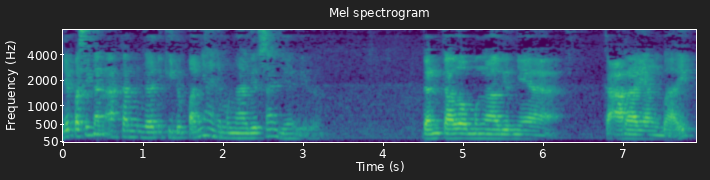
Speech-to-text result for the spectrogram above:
Dia pasti kan akan menjalani kehidupannya hanya mengalir saja gitu. Dan kalau mengalirnya ke arah yang baik,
